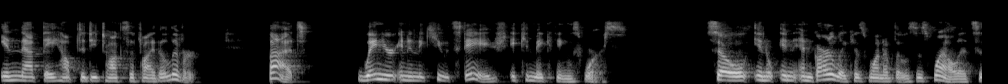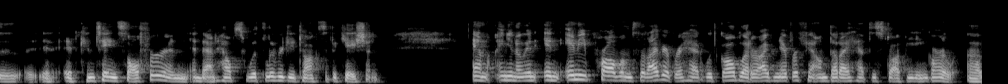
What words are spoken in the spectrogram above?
in that they help to detoxify the liver. But when you're in an acute stage, it can make things worse. So, in, in, and garlic is one of those as well. It's a it, it contains sulfur, and, and that helps with liver detoxification. And you know, in, in any problems that I've ever had with gallbladder, I've never found that I had to stop eating gar- uh,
